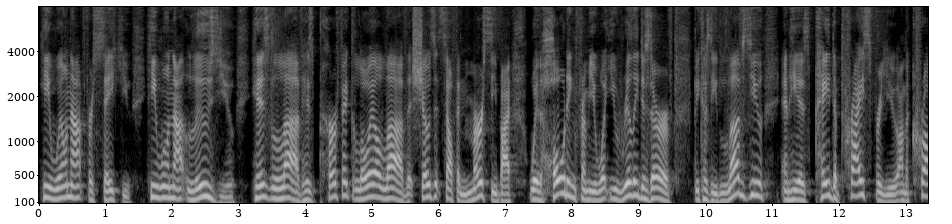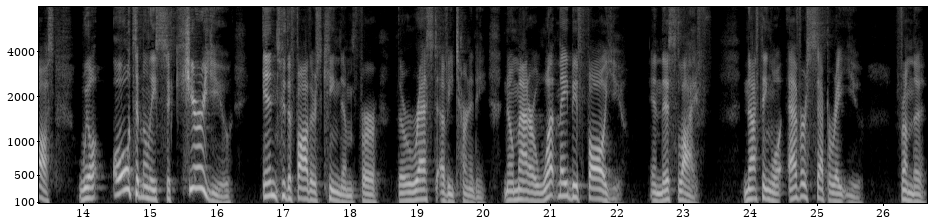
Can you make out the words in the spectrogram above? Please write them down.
He will not forsake you. He will not lose you. His love, his perfect, loyal love that shows itself in mercy by withholding from you what you really deserve because he loves you and he has paid the price for you on the cross, will ultimately secure you into the Father's kingdom for the rest of eternity. No matter what may befall you in this life, nothing will ever separate you from the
